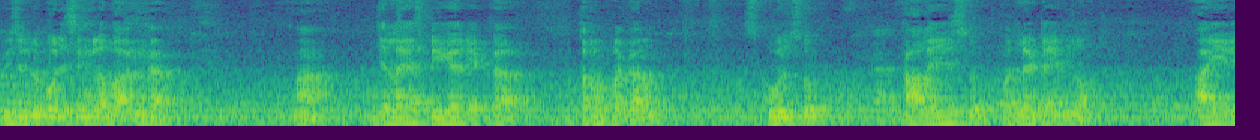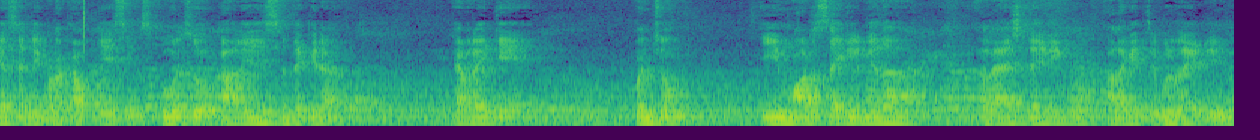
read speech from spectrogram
విజిబుల్ పోలీసింగ్లో భాగంగా మా జిల్లా ఎస్పీ గారి యొక్క ఉత్తర్వుల ప్రకారం స్కూల్స్ కాలేజెస్ వదిలే టైంలో ఆ ఏరియాస్ అన్నీ కూడా కవర్ చేసి స్కూల్స్ కాలేజెస్ దగ్గర ఎవరైతే కొంచెం ఈ మోటార్ సైకిల్ మీద ర్యాష్ డ్రైవింగ్ అలాగే త్రిబుల్ రైడింగ్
